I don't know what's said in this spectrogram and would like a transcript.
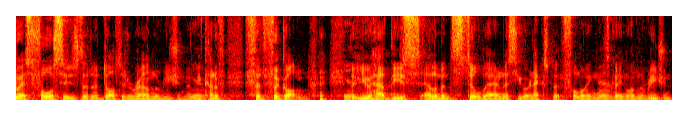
US forces that are dotted around the region, and Yeah. we kind of f- forgotten Yeah. that you have these elements still there, unless you're an expert following what's Yeah. going on in the region.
